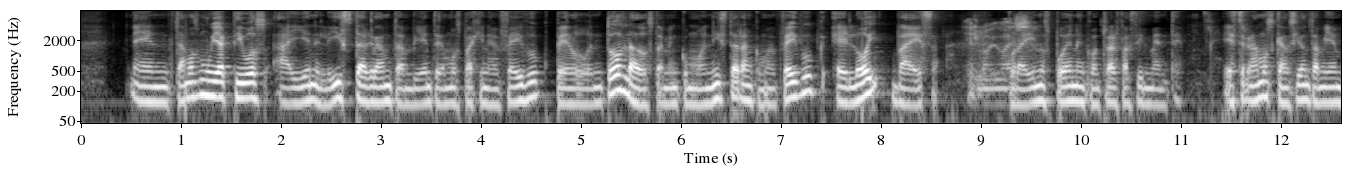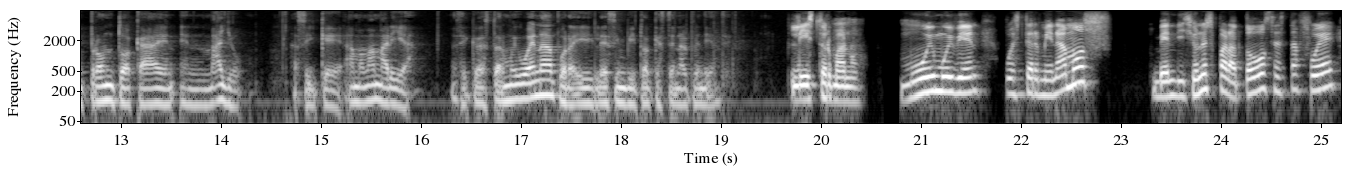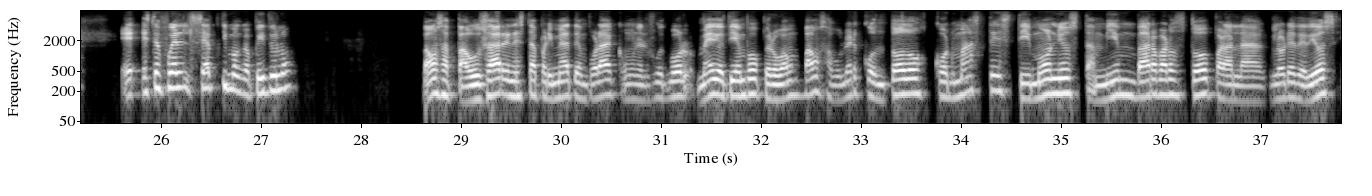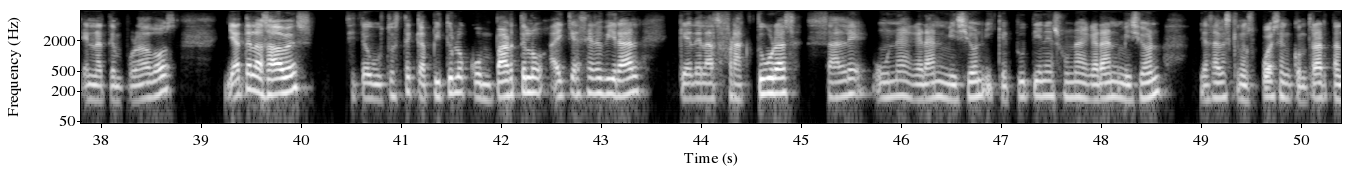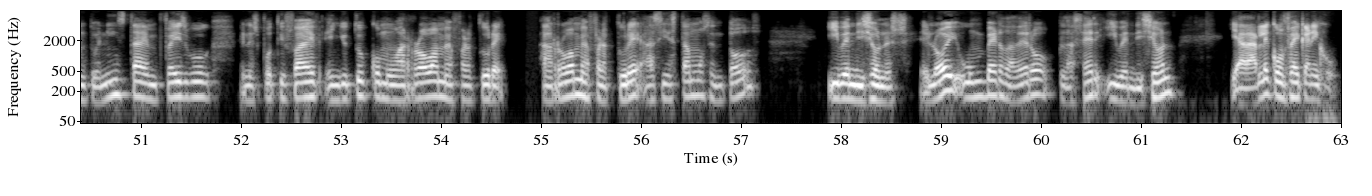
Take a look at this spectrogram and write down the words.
estamos muy activos ahí en el Instagram también, tenemos página en Facebook, pero en todos lados también, como en Instagram, como en Facebook, Eloy Baeza. Eloy Baeza. Por ahí nos pueden encontrar fácilmente. Estrenamos canción también pronto acá en, en mayo, así que a Mamá María. Así que va a estar muy buena, por ahí les invito a que estén al pendiente. Listo, hermano. Muy, muy bien. Pues terminamos. Bendiciones para todos. Esta fue, e, este fue el séptimo capítulo Vamos a pausar en esta primera temporada, como en el fútbol, medio tiempo, pero vamos a volver con todo, con más testimonios también bárbaros, todo para la gloria de Dios en la temporada 2. Ya te la sabes, si te gustó este capítulo, compártelo. Hay que hacer viral que de las fracturas sale una gran misión y que tú tienes una gran misión. Ya sabes que nos puedes encontrar tanto en Insta, en Facebook, en Spotify, en YouTube como arroba me fracturé. Arroba me fracturé, así estamos en todos y bendiciones. Eloy, un verdadero placer y bendición. Y a darle con fe, canijo.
